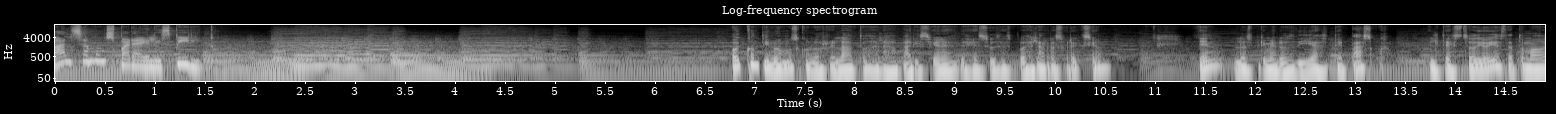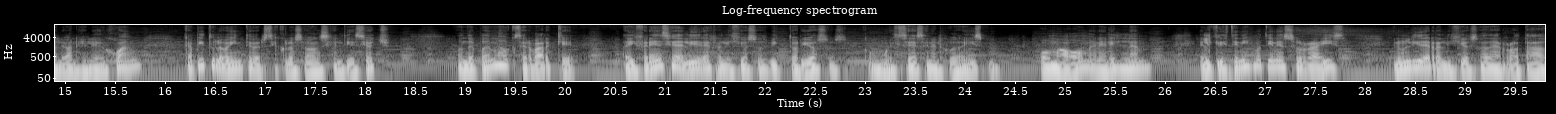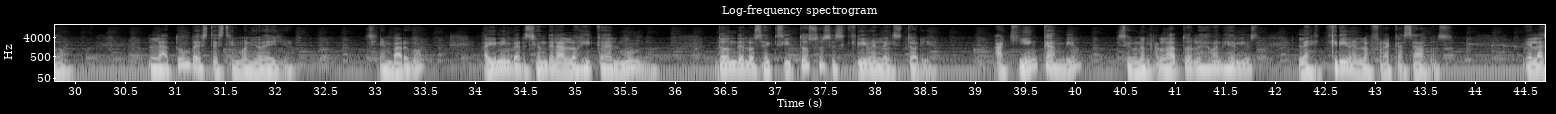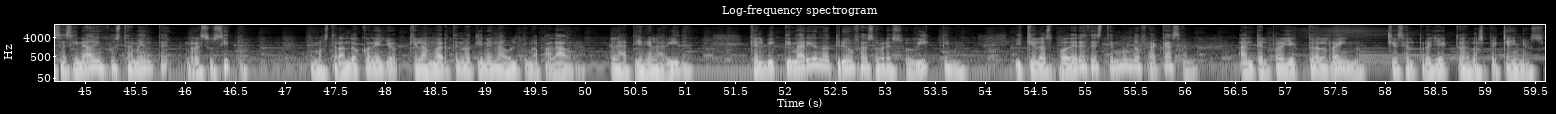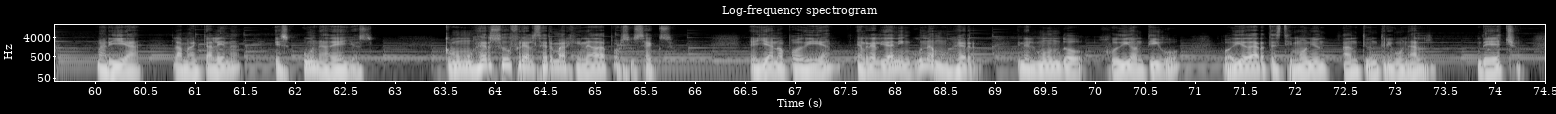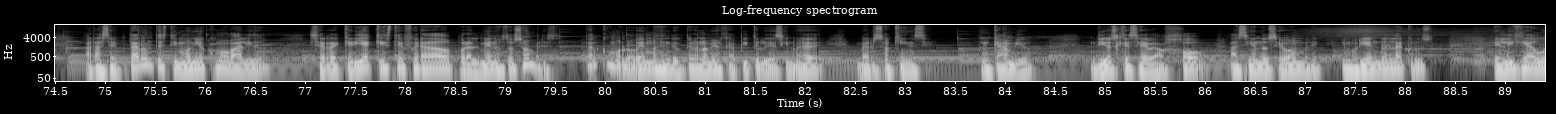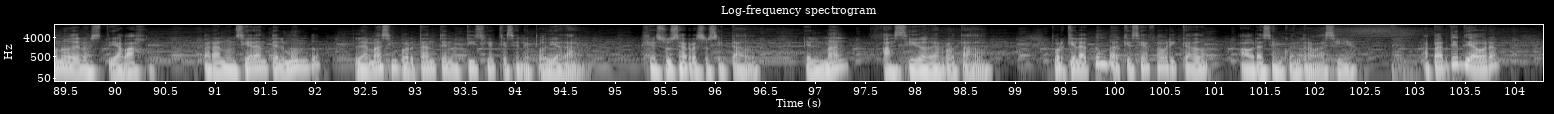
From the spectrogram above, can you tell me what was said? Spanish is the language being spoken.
Bálsamos para el Espíritu. Hoy continuamos con los relatos de las apariciones de Jesús después de la resurrección en los primeros días de Pascua. El texto de hoy está tomado del Evangelio de Juan, capítulo 20, versículos 11 al 18, donde podemos observar que, a diferencia de líderes religiosos victoriosos como Moisés en el judaísmo o Mahoma en el Islam, el cristianismo tiene su raíz en un líder religioso derrotado. La tumba es testimonio de ello. Sin embargo, hay una inversión de la lógica del mundo, donde los exitosos escriben la historia. Aquí, en cambio, según el relato de los evangelios, la escriben los fracasados. El asesinado injustamente resucita, demostrando con ello que la muerte no tiene la última palabra, la tiene la vida, que el victimario no triunfa sobre su víctima y que los poderes de este mundo fracasan ante el proyecto del reino, es el proyecto de los pequeños. María, la Magdalena, es una de ellos. Como mujer sufre al ser marginada por su sexo. Ella no podía, en realidad ninguna mujer en el mundo judío antiguo, podía dar testimonio ante un tribunal. De hecho, para aceptar un testimonio como válido, se requería que éste fuera dado por al menos dos hombres, tal como lo vemos en Deuteronomio capítulo 19, verso 15. En cambio, Dios que se bajó haciéndose hombre y muriendo en la cruz, elige a uno de los de abajo para anunciar ante el mundo la más importante noticia que se le podía dar. Jesús ha resucitado, el mal ha sido derrotado, porque la tumba que se ha fabricado ahora se encuentra vacía. A partir de ahora,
